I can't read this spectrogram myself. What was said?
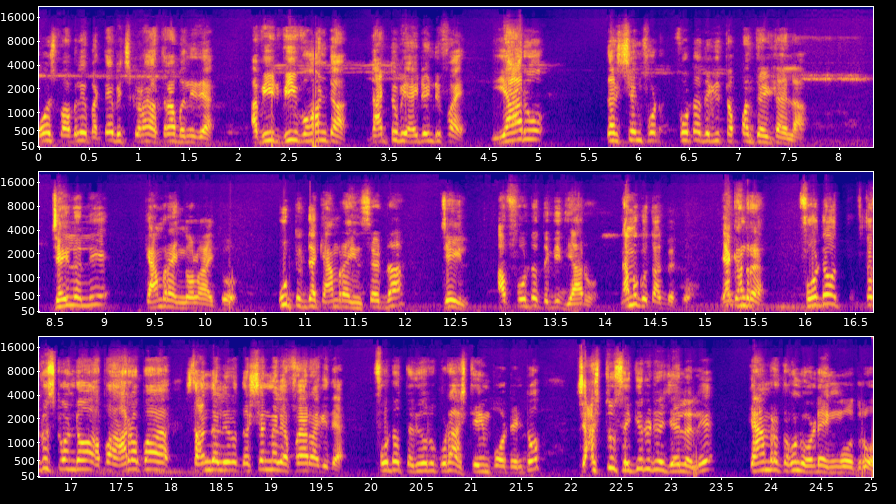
ಮೋಸ್ಟ್ ಪ್ರಾಬಲಿ ಬಟ್ಟೆ ಬಿಚ್ಕೊಳ್ಳೋ ಹತ್ರ ಬಂದಿದೆ. We we want that to be identify ಯಾರು ದರ್ಶನ್ ಫೋಟೋ ಫೋಟೋ ತೆಗೆದು ತಪ್ಪಂತ ಹೇಳ್ತಾ ಇಲ್ಲ. ಜೈಲಲ್ಲಿ ಕ್ಯಾಮ್ರಾ ಇನ್ವಾಲ್ವ್ ಆಯ್ತು. ಊಟದ the camera inside the jail. ಆ ಫೋಟೋ ತೆಗೆದ್ ಯಾರು? ನಮಗ್ ಗೊತ್ತಾಗ್ಬೇಕು. ಯಾಕಂದ್ರೆ ಫೋಟೋ ತೆಗೆಸ್ಕೊಂಡು ಅಪ್ಪ ಆರೋಪ ಸ್ಥಾನದಲ್ಲಿರೋ ದರ್ಶನ್ ಮೇಲೆ ಎಫ್ ಐ ಆರ್ ಆಗಿದೆ. ಫೋಟೋ ತೆಗೆಯೋರು ಕೂಡ ಅಷ್ಟೇ ಇಂಪಾರ್ಟೆಂಟು ಅಷ್ಟು ಸೆಕ್ಯೂರಿಟಿ ಜೈಲಲ್ಲಿ ಕ್ಯಾಮ್ರಾ ತಗೊಂಡು ಹೊರಡೆ ಹೆಂಗ್ ಹೋದ್ರು?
